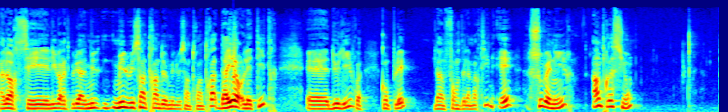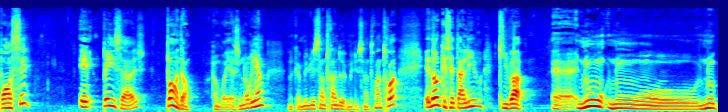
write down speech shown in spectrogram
alors, c'est livre publié en 1832-1833. D'ailleurs, le titre euh, du livre complet d'Alphonse de Lamartine est Souvenirs, impressions, pensées et paysages pendant un voyage en Orient, donc en 1832-1833. Et donc, c'est un livre qui va euh, nous, nous, nous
